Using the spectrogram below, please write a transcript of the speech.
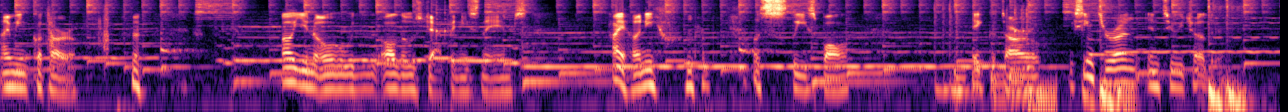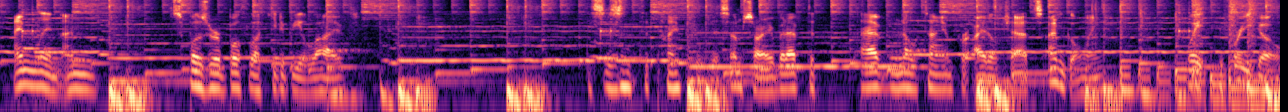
I mean Kotaro. oh, you know, with all those Japanese names. Hi, honey. a sleazeball. Hey, Kotaro. We seem to run into each other. I'm Lin. I'm suppose we're both lucky to be alive. This isn't the time for this. I'm sorry, but I have to I have no time for idle chats. I'm going. Wait, before you go.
